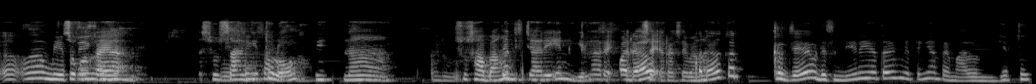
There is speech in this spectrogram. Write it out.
Eh, meeting Suka kayak susah Meeting gitu loh. Nah, Aduh. susah banget dicariin gila re, Padahal- rese, rese banget. Padahal kan kerjanya udah sendiri ya, tapi meetingnya sampai malam gitu.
